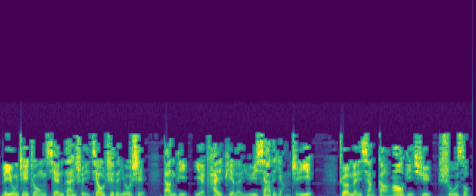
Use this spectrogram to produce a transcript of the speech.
利用这种咸淡水交织的优势，当地也开辟了鱼虾的养殖业，专门向港澳地区输送。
